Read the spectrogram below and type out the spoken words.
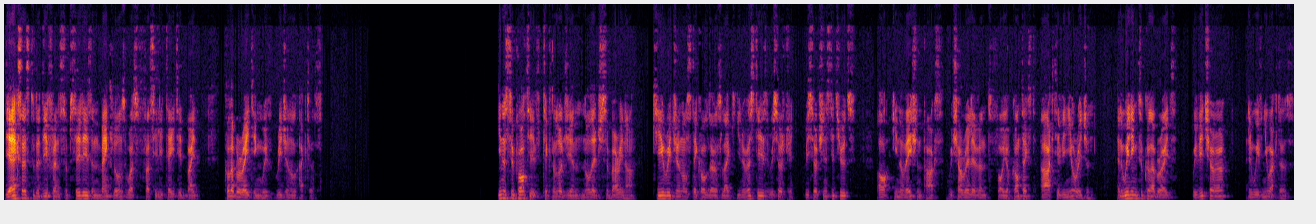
The access to the different subsidies and bank loans was facilitated by collaborating with regional actors. In a supportive technology and knowledge subarena, key regional stakeholders like universities, research, research institutes, or innovation parks, which are relevant for your context, are active in your region and willing to collaborate with each other and with new actors.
